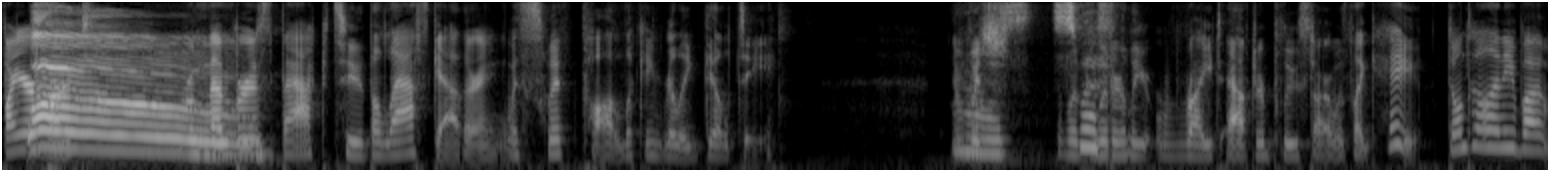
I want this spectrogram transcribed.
Fireheart Whoa! remembers back to the last gathering with Swiftpaw looking really guilty. Oh, which Oh, was Swift- literally right after Blue Star was like, hey, don't tell anybody,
